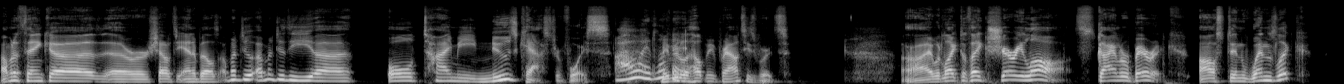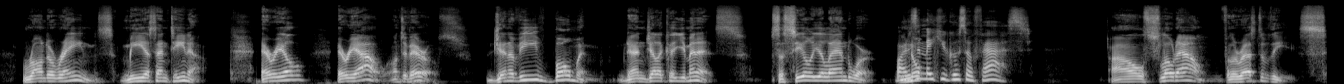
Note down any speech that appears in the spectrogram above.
I'm gonna thank uh or shout out to Annabelle's. I'm gonna do I'm gonna do the uh old timey newscaster voice. Oh, I love Maybe it. it'll help me pronounce these words. I would like to thank Sherry Law, Skylar Barrick, Austin Wenslick, Rhonda Rains, Mia Santina, Ariel, Ariel Ontiveros, Genevieve Bowman, Angelica Jimenez, Cecilia Landwer. Why does No- it make you go so fast? I'll slow down for the rest of these.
